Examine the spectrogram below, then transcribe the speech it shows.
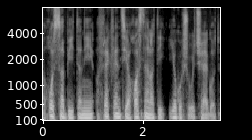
hosszabbítani a frekvencia használati jogosultságot.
